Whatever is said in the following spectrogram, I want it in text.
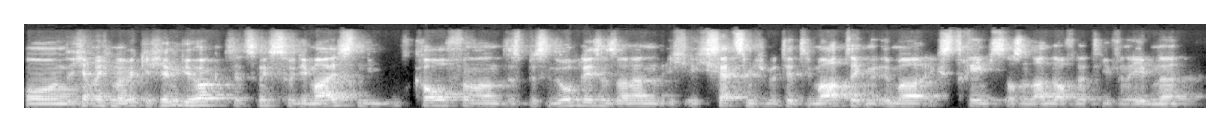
Und ich habe mich mal wirklich hingehockt, jetzt nicht so die meisten, die ein Buch kaufen und das ein bisschen durchlesen, sondern ich, ich setze mich mit den Thematiken immer extremst auseinander auf einer tiefen Ebene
